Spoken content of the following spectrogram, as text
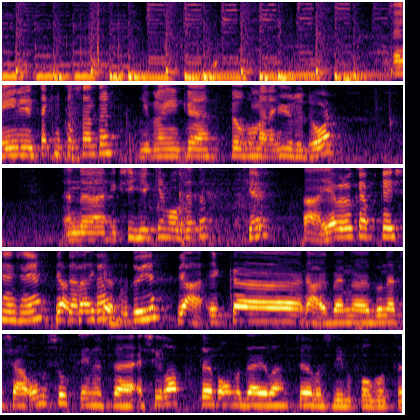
We zijn hier nu in het Technical Center. Hier breng ik uh, veel van mijn uren door. En uh, ik zie hier Kim al zitten. Kim, ah, jij bent ook application engineer. Ja, Vertel zeker. Even, wat doe je? Ja, ik, uh, nou, ik ben, uh, doe net als jaar onderzoek in het uh, SC-lab. Turbo-onderdelen, turbos die bijvoorbeeld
